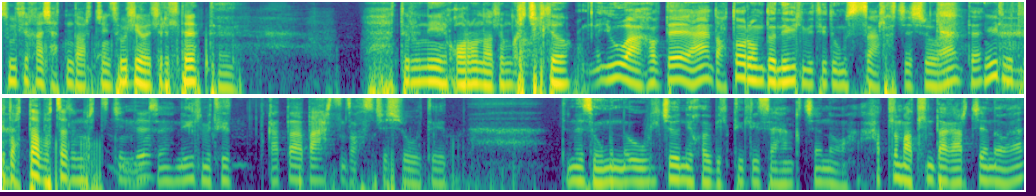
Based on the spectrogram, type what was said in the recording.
сүүлийнхаа шатанд орж ийн сүүлийн тий Тийм. Дөрөвний 3 нь бол өнгөрчлөө. Юу аахав те аа дотор өмдөө нэг л мэдхэд өмссөн алхаж шүү аа те. Нэг л мэдхэд утаа буцаал өнөртөж чинь те. Нэг л мэдхэд гадаа даарсан зогсож шүү. Тэгээд тэрнээс өмнө өвлжөөнийхөө бэлтгэлийг сайн хангаж байна уу? Хадлан мадлантаа гарч байна уу аа?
